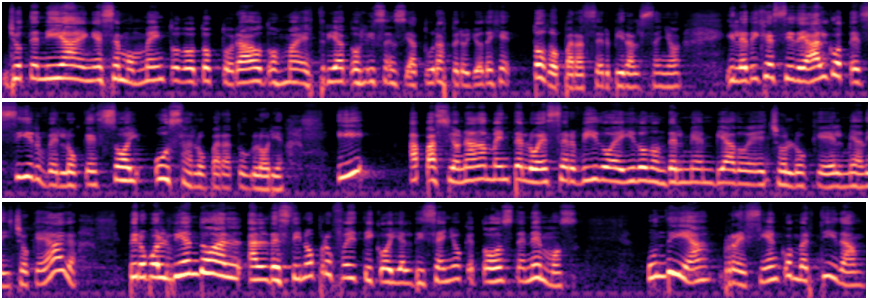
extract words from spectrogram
Yo tenía en ese momento dos doctorados, dos maestrías, dos licenciaturas, pero yo dejé todo para servir al Señor. Y le dije, si de algo te sirve lo que soy, úsalo para tu gloria. Y apasionadamente lo he servido, he ido donde Él me ha enviado, he hecho lo que Él me ha dicho que haga. Pero volviendo al, destino profético y el diseño que todos tenemos, un día, recién convertida,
